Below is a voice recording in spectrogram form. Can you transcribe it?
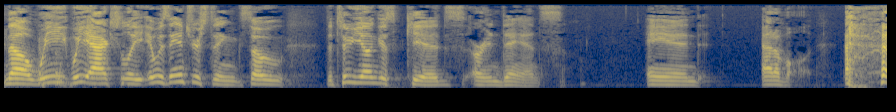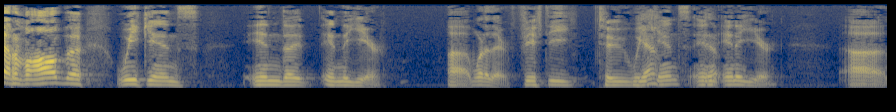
no, no, we, we actually, it was interesting. So the two youngest kids are in dance and out of, out of all the weekends in the, in the year, uh, what are there? 52 weekends in, Yep. in a year. Uh,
